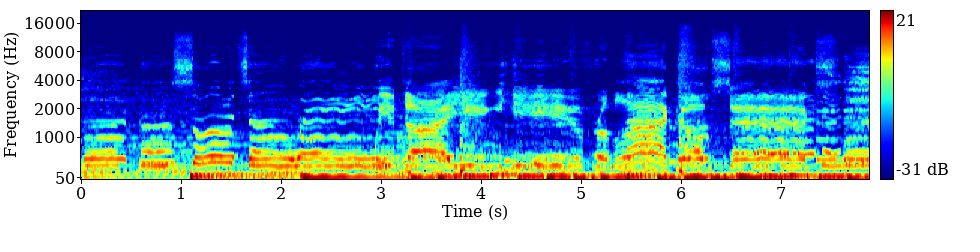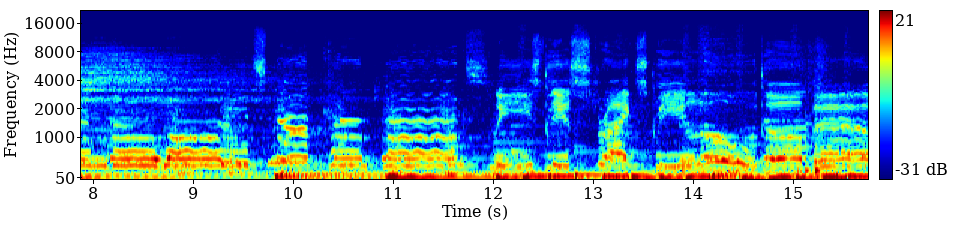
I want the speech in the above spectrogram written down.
put the swords away. We're dying here from lack of sex. Then in the war, it's not complex. Please, this strikes below the belt.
